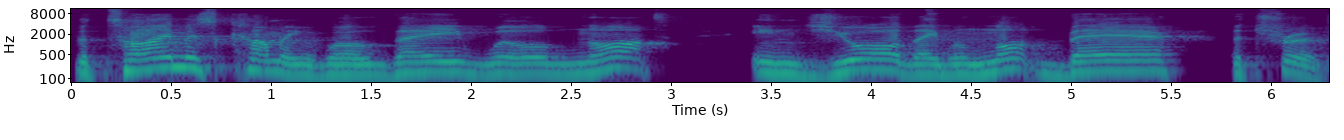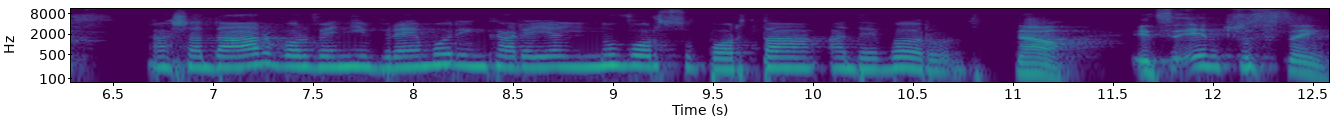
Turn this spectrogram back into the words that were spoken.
the time is coming where they will not endure, they will not bear the truth. Așadar, vor veni vremuri în care ei nu vor suporta adevărul. Now, it's interesting.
